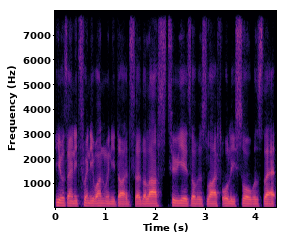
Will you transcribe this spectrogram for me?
he was only 21 when he died. So the last two years of his life, all he saw was that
